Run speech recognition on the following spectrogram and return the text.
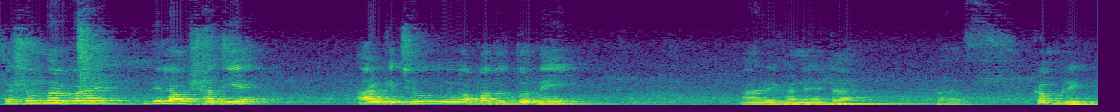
তো সুন্দর করে দিলাম সাজিয়ে, আর কিছু আপাতত নেই। আর এখানে এটা কমপ্লিট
